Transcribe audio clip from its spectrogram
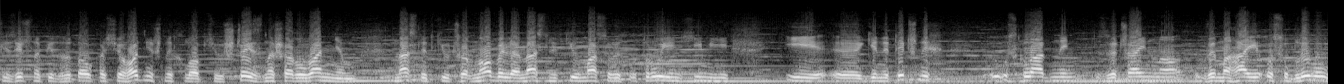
фізична підготовка сьогоднішніх хлопців ще й з нашаруванням наслідків Чорнобиля, наслідків масових отруєнь, хімії і е, генетичних ускладнень, звичайно, вимагає особливо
